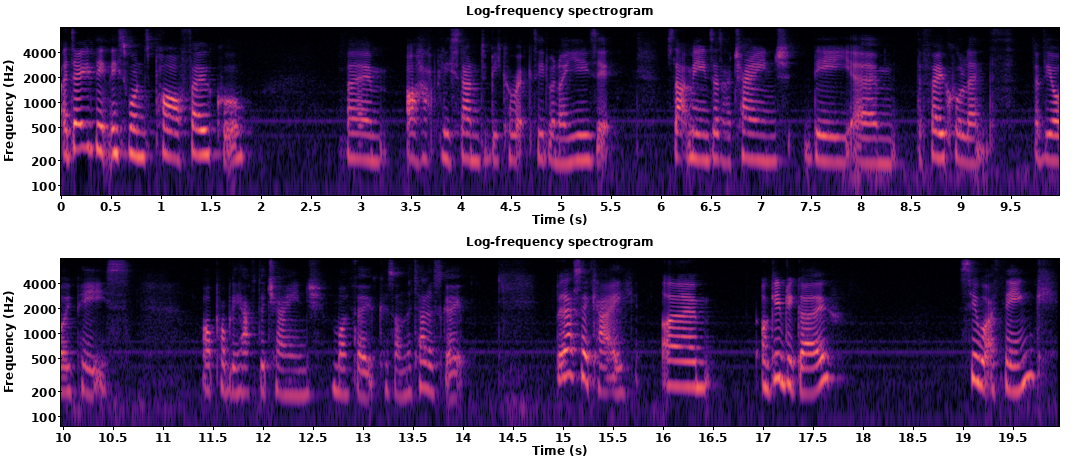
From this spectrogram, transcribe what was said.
I don't think this one's parfocal. Um, I'll happily stand to be corrected when I use it. So that means as I change the, um, the focal length of the eyepiece, I'll probably have to change my focus on the telescope. But that's okay. Um, I'll give it a go, see what I think,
